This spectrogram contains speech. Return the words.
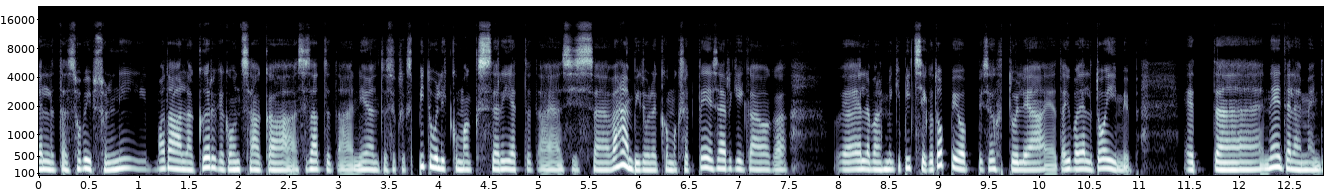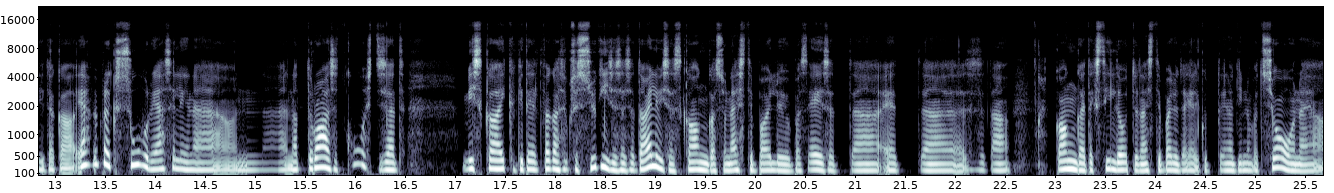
jälle ta sobib sul nii madala, kõrge kontsaga, sa saad teda nii-öelda niisuguseks pidulikumaks riietada ja siis äh, vähem pidulikumaks, et T-särgiga, aga ja jälle paned mingi pitsiga topi hoopis õhtul ja, ja ta juba jälle toimib. Et äh, need elemendid, aga jah, võib-olla üks suur jah, selline on äh, naturaalsed koostised, mis ka ikkagi tegelikult väga niisuguses sügiseses ja talvises kangas on hästi palju juba sees, et, et äh, seda kanga tekstiiltootjad on hästi palju tegelikult teinud innovatsioone ja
